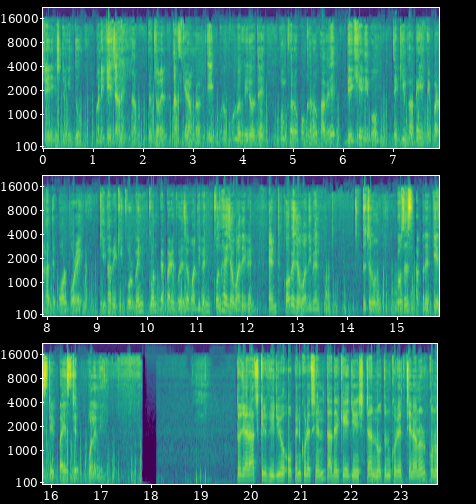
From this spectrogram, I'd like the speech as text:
সেই জিনিসটা কিন্তু অনেকেই জানেন না। তো চলেন আজকে আমরা এই পুরোপূর্ণ ভিডিওতে পুঙ্খানুপুঙ্খানু ভাবে দেখিয়ে দিব যে কীভাবে এই পেপার হাতে পর পরে কীভাবে কি করবেন, কোন পেপারে করে জমা দিবেন, কোথায় জমা দিবেন এন্ড কবে জমা দিবেন। তো চলুন প্রসেস আপনাদেরকে স্টেপ বাই স্টেপ বলে দিই। তো যারা আজকের ভিডিও ওপেন করেছেন, তাদেরকে এই জিনিসটা নতুন করে চেনানোর কোনো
